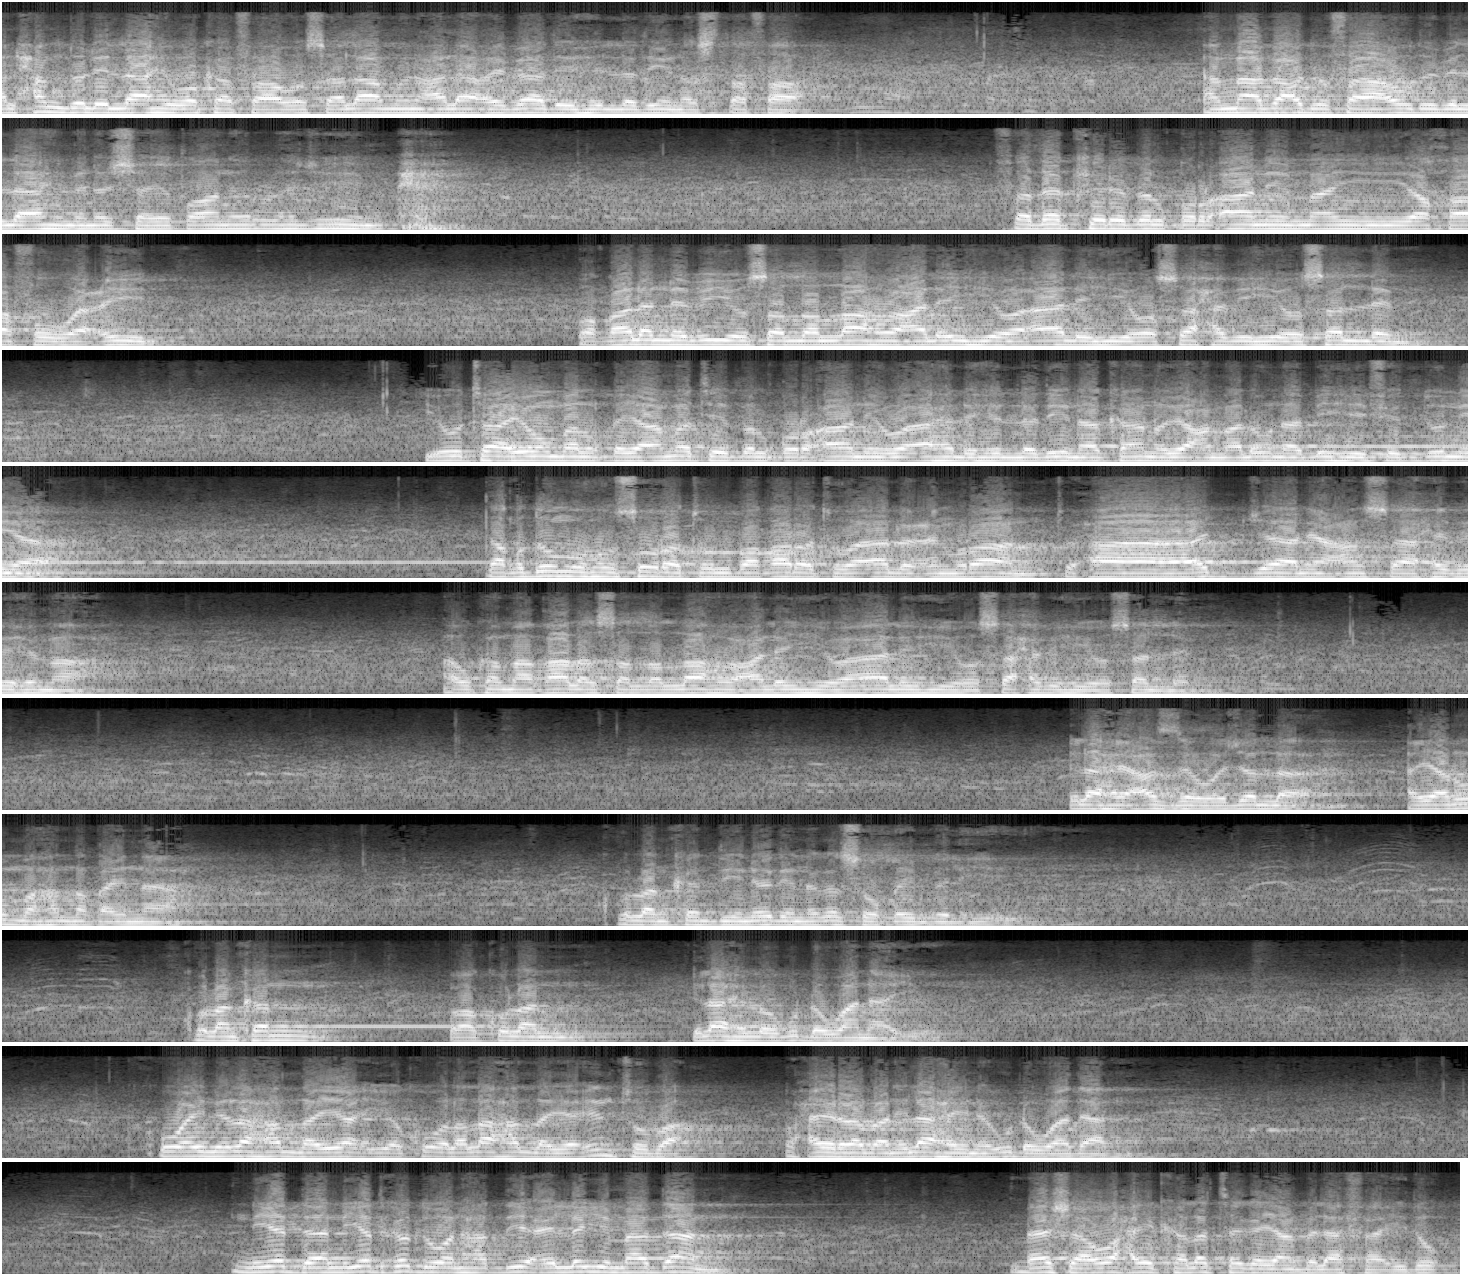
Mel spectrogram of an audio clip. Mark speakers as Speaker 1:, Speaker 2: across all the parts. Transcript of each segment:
Speaker 1: الحمد لله وكفى وسلام على عباده الذين اصطفى أما بعد فأعوذ بالله من الشيطان الرجيم فذكر بالقرآن من يخاف وعيد وقال النبي صلى الله عليه وآله وصحبه وسلم يؤتى يوم القيامة بالقرآن وأهله الذين كانوا يعملون به في الدنيا taqdumuhu suuraة اlbaqaraة waalu cimraan tuxaajaani can saaxibihima aw kama qaala slى اllah عalayh walih wصaxbih wslm ilaahay caza wajala ayaan u mahadnaqaynaa kulankan diineedii naga soo qeybgeliyey kulankan waa kulan ilaahay loogu dhowaanayo kuwa inila hadlaya iyo kuwa lala hadlaya intuba waxay rabaan ilaahay inay u dhowaadaan. Niyadda niyad ka duwan haddii ay la yimaadaan meesha waxay kala tegayaan bilaa faa'iido.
